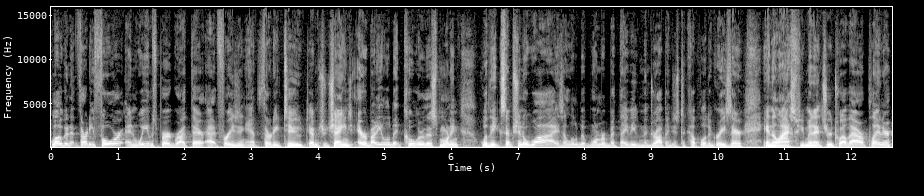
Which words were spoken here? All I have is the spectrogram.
Logan at 34, and Williamsburg right there at freezing at 32. Temperature change. Everybody a little bit cooler this morning, with the exception of Wise, a little bit warmer, but they've even been dropping just a couple of degrees there in the last few minutes. Your 12-hour planner.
